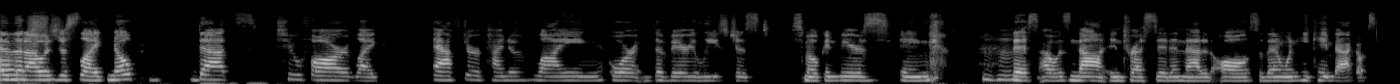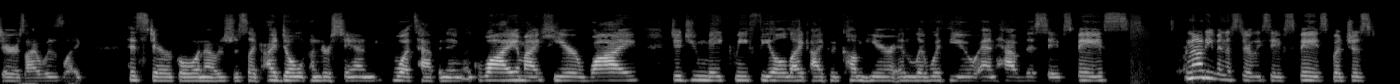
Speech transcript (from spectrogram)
and then I was just like, nope, that's too far. Like after kind of lying or at the very least just smoke and mirrors ing Mhm. this, I was not interested in that at all. So then when he came back upstairs, I was like hysterical and I was just like, I don't understand what's happening. Like, why am I here? Why did you make me feel like I could come here and live with you and have this safe space? Not even necessarily safe space, but just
